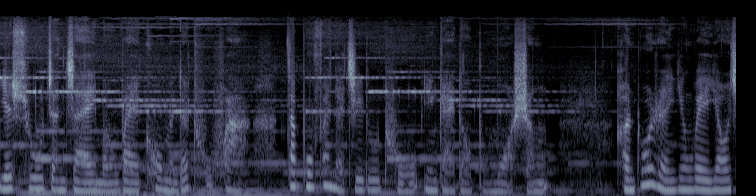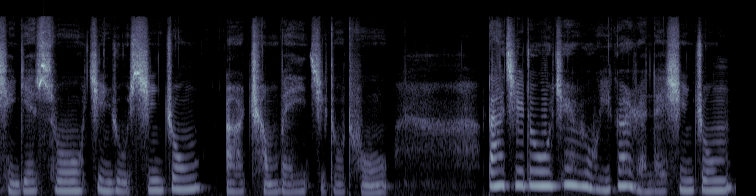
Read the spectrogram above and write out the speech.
耶稣站在门外叩门的图画，大部分的基督徒应该都不陌生。很多人因为邀请耶稣进入心中而成为基督徒。当基督进入一个人的心中，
